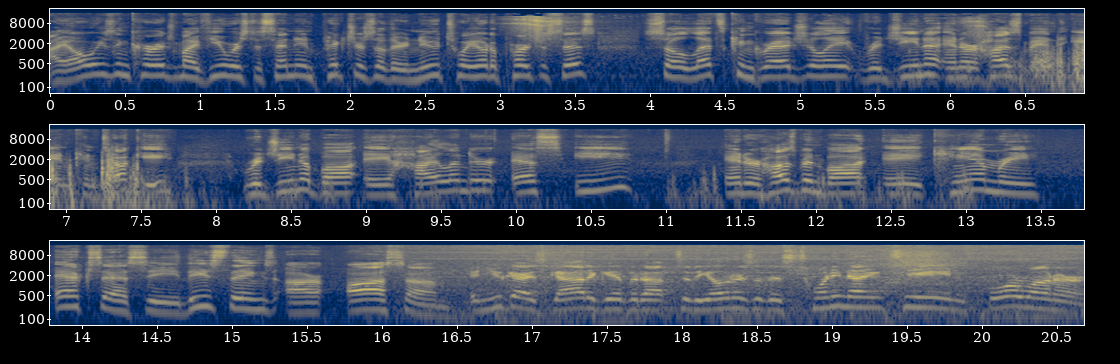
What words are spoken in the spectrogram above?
I always encourage my viewers to send in pictures of their new Toyota purchases. So let's congratulate Regina and her husband in Kentucky. Regina bought a Highlander SE and her husband bought a Camry XSE. These things are awesome. And you guys gotta give it up to the owners of this 2019 4Runner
